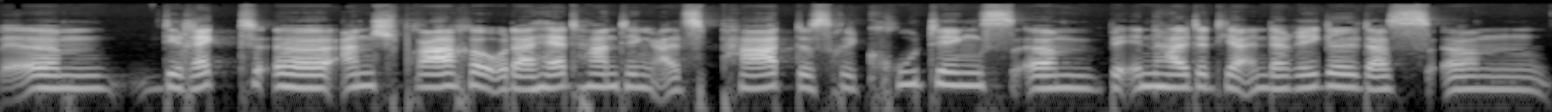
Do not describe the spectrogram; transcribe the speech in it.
ähm, Direktansprache äh, oder Headhunting als Part des Recruitings ähm, beinhaltet ja in der Regel, dass ähm,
